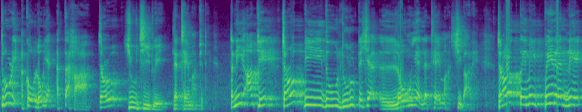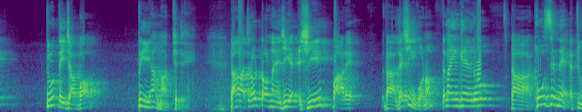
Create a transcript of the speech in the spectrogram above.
သူတို့တွေအကုန်လုံးရဲ့အသက်ဟာကျွန်တော်တို့ UG တွေလက်ထဲမှာဖြစ်တယ် တနည်းအားဖြင့်ကျွန်တော်တို့ပြည်သူလူထုတစ်ရက်လုံးရဲ့လက်ထဲမှာရှိပါတယ်ကျွန်တော်တို့သိမိတ်ပေးတဲ့နေ့သူတို့တေချာပေါက်သိရမှာဖြစ်တယ်ဒါဟာကျွန်တော်တို့တော်လှန်ရေးရဲ့အရေးပါတဲ့ဒါလက်ရှိပေါ့နော်တနိုင်ငံလုံးဒါထိုးစစ်နဲ့အတူ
